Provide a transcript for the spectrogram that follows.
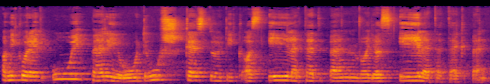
Amikor egy új periódus kezdődik az életedben, vagy az életetekben.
